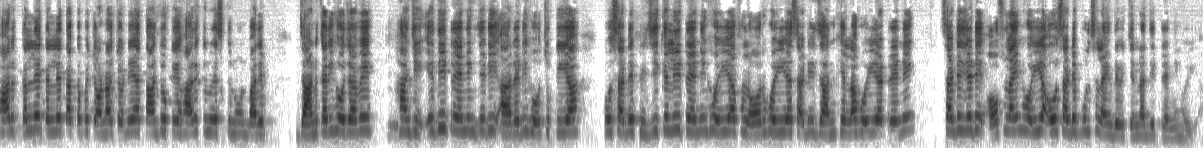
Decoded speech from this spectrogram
ਹਰ ਕੱਲੇ ਕੱਲੇ ਤੱਕ ਪਹੁੰਚਾਉਣਾ ਚਾਹੁੰਦੇ ਆ ਤਾਂ ਜੋ ਕਿ ਹਰ ਇੱਕ ਨੂੰ ਇਸ ਕਾਨੂੰਨ ਬਾਰੇ ਜਾਣਕਾਰੀ ਹੋ ਜਾਵੇ। ਹਾਂਜੀ, ਇਹਦੀ ਟ੍ਰੇਨਿੰਗ ਜਿਹੜੀ ਆਲਰੇਡੀ ਹੋ ਚੁੱਕੀ ਆ, ਉਹ ਸਾਡੇ ਫਿਜ਼ੀਕਲੀ ਟ੍ਰੇਨਿੰਗ ਹੋਈ ਆ ਫਲੋਰ ਹੋਈ ਆ, ਸਾਡੀ ਜਾਨਖੇਲਾ ਹੋਈ ਆ ਟ੍ਰੇਨਿੰਗ ਸਾਡੇ ਜਿਹੜੇ ਆਫਲਾਈਨ ਹੋਈ ਆ, ਉਹ ਸਾਡੇ ਪੁਲਿਸ ਲਾਈਨ ਦੇ ਵਿੱਚ ਇਹਨਾਂ ਦੀ ਟ੍ਰੇਨਿੰਗ ਹੋਈ ਆ।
